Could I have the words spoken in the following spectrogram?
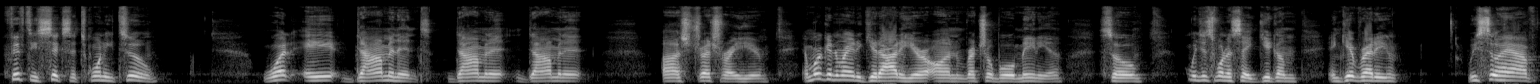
56 to 22. What a dominant, dominant, dominant uh, stretch right here. And we're getting ready to get out of here on Retro Bowl Mania. So we just want to say gig 'em and get ready. We still have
